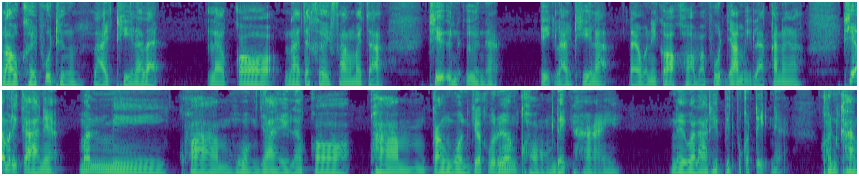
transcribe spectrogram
เราเคยพูดถึงหลายทีแล้วแหละ แล้วก็น่าจะเคยฟังมาจากที่อื่นๆน่ะอีกหลายที่ละ แต่วันนี้ก็ขอมาพูดย้ำอีกแล้วกันนะ ที่อเมริกาเนี่ยมันมีความห่วงใยแล้วก็ความกังวลเกี่ยวกับเรื่องของเด็กหาย ในเวลาที่ผิดปกติเนี่ยค่อนข้าง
